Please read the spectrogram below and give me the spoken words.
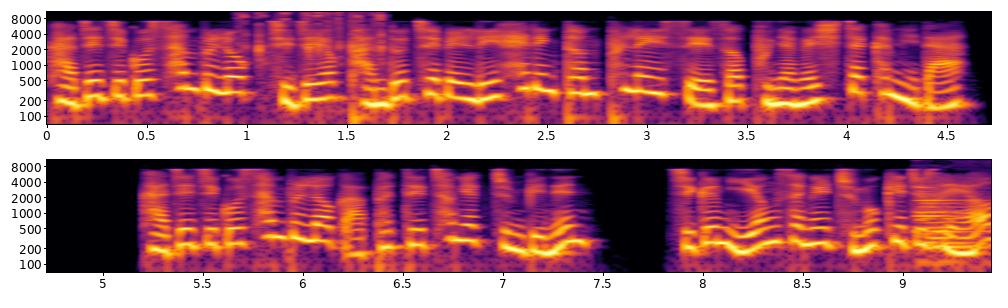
가재지구 3블록 지제역 반도체밸리 해링턴 플레이스에서 분양을 시작합니다. 가재지구 3블럭 아파트 청약 준비는 지금 이 영상을 주목해주세요.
